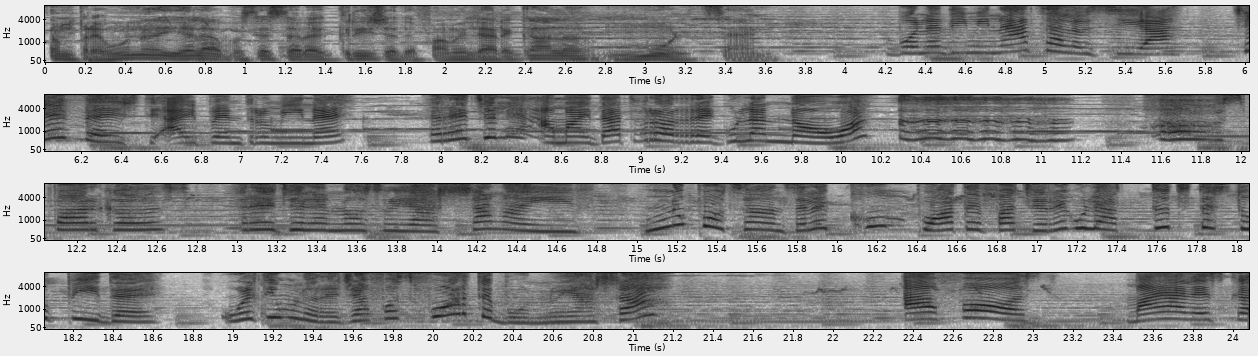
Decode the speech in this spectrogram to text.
Împreună, ele avuseseră grijă de familia regală mulți ani. Bună dimineața, Lucia! Ce vești ai pentru mine? Regele a mai dat vreo regulă nouă? oh, Sparkles! Regele nostru e așa naiv! Nu pot să înțeleg cum poate face reguli atât de stupide! Ultimul rege a fost foarte bun, nu-i așa? A fost! Mai ales că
